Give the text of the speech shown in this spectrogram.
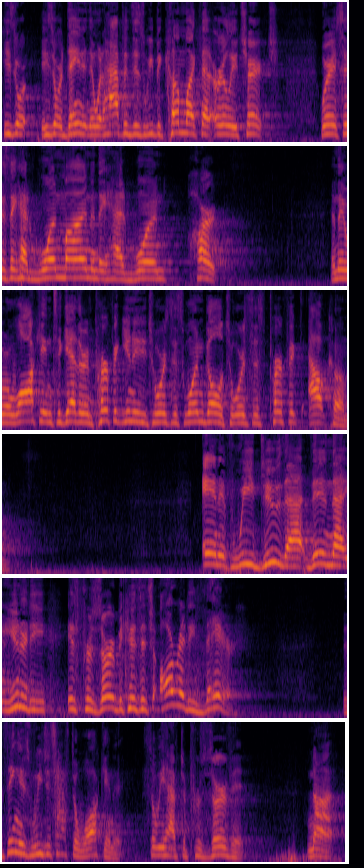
He's, or, he's ordained it, then what happens is we become like that early church where it says they had one mind and they had one heart. And they were walking together in perfect unity towards this one goal, towards this perfect outcome. And if we do that, then that unity is preserved because it's already there. The thing is, we just have to walk in it. So we have to preserve it, not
